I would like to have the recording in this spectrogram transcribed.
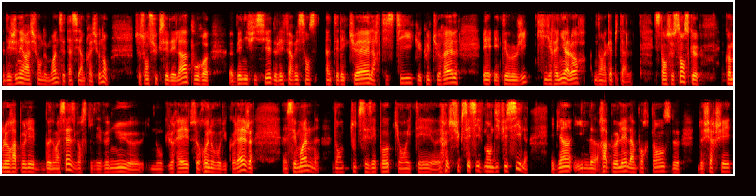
des générations de moines, c'est assez impressionnant, se sont succédés là pour euh, bénéficier de l'effervescence intellectuelle, artistique, culturelle et, théologique qui régnait alors dans la capitale. C'est en ce sens que comme le rappelait Benoît XVI lorsqu'il est venu euh, inaugurer ce renouveau du collège, euh, ces moines, dans toutes ces époques qui ont été euh, successivement difficiles, eh bien, ils rappelaient l'importance de, de chercher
